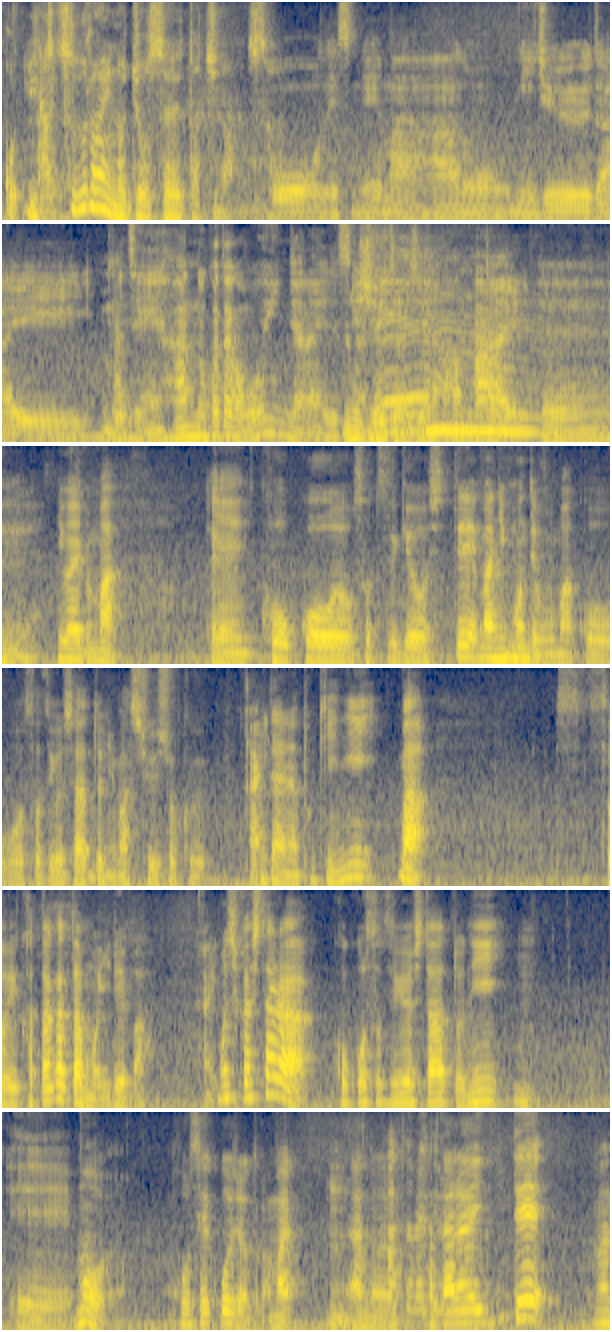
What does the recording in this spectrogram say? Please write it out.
これいくつぐらいの女性たちなんですか、そうですね、まあ、あの20代、まあ、前半の方が多いんじゃないですかね。20代前半はい。うん。へいわゆるまあ、えー高校を卒業して、まあ、日本でもまあ高校を卒業した後にまあ就職はい。みたいな時に、まあそういう方々もいれば、はい。もしかしたら高校卒業した後に、うん。えーもう縫製工場とか、まあうん。あの働いてる。働いて、まあ、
